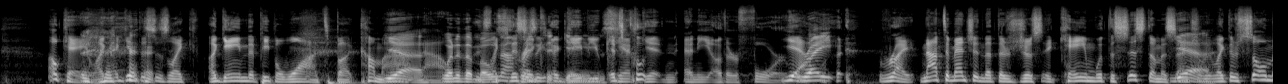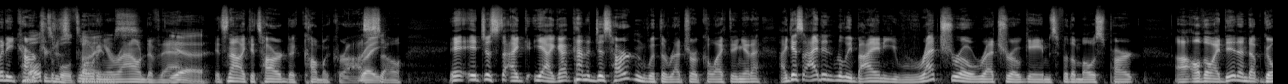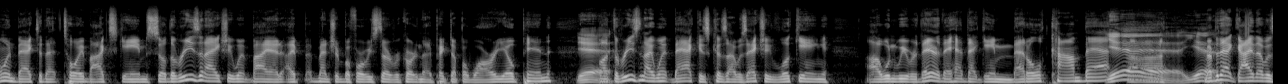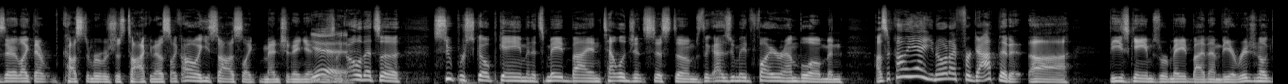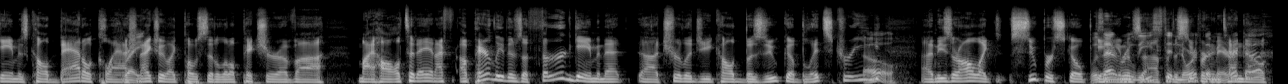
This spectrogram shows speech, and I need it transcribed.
okay, like I get this is like a game that people want, but come on Yeah, now. one of the It's most not this is like printed a game you. Can't cl- get in any other form. Yeah. Right. Right. Not to mention that there's just, it came with the system essentially. Yeah. Like there's so many cartridges Multiple floating times. around of that. Yeah. It's not like it's hard to come across. Right. So. It, it just, I yeah, I got kind of disheartened with the retro collecting, and I, I guess I didn't really buy any retro retro games for the most part. Uh, although I did end up going back to that toy box game. So the reason I actually went by it, I mentioned before we started recording that I picked up a Wario pin. Yeah. But the reason I went back is because I was actually looking uh, when we were there. They had that game Metal Combat. Yeah, Uh, yeah. Remember that guy that was there? Like that customer was just talking to us. Like, oh, he saw us like mentioning it. and He's Yeah. like, oh, that's a Super Scope game, and it's made by Intelligent Systems, the guys who made Fire Emblem. And I was like, oh yeah, you know what? I forgot that it. Uh, these games were made by them. The original game is called Battle Clash. And I actually like posted a little picture of uh, my haul today. And I apparently there's a third game in that uh, trilogy called Bazooka Blitzkrieg. Oh. Uh, these are all like Super Scope Was games that uh, released for in the North Super America? Nintendo.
